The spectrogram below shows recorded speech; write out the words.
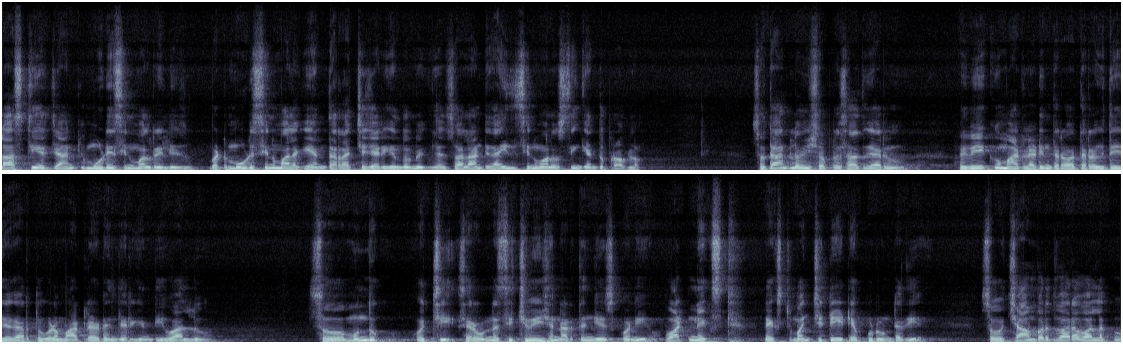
లాస్ట్ ఇయర్ జాన్కి మూడే సినిమాలు రిలీజ్ బట్ మూడు సినిమాలకి ఎంత రచ్చ జరిగిందో మీకు తెలుసు. అలాంటిది ఐదు సినిమాలు వస్తే ఇంకెంత ప్రాబ్లం సో దాంట్లో విశ్వప్రసాద్ గారు వివేక్ మాట్లాడిన తర్వాత రవితేజ గారితో కూడా మాట్లాడడం జరిగింది. వాళ్ళు సో ముందు వచ్చి సరే ఉన్న సిచ్యువేషన్ అర్థం చేసుకొని వాట్ నెక్స్ట్ నెక్స్ట్ మంచి డేట్ ఎప్పుడు ఉంటుంది? సో ఛాంబర్ ద్వారా వాళ్ళకు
